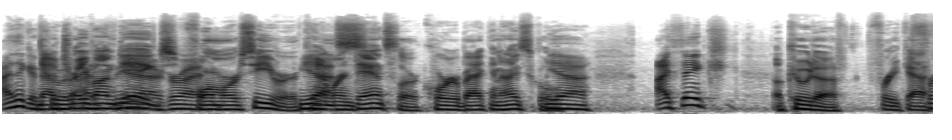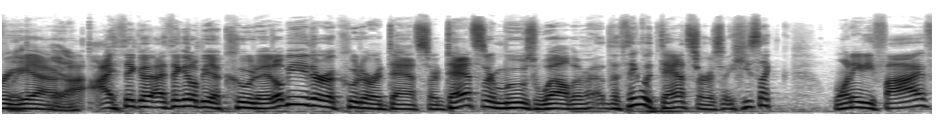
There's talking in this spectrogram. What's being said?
I think Now, I- Trevon yeah, Diggs, right. former receiver. Yes. Cameron Dantzler, quarterback in high school. Yeah, I think Okudah, freak athlete. yeah, I I think I think it'll be Okudah. It'll be either Okudah or Dantzler. Dantzler moves well, but the thing with Dantzler is he's like 185.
